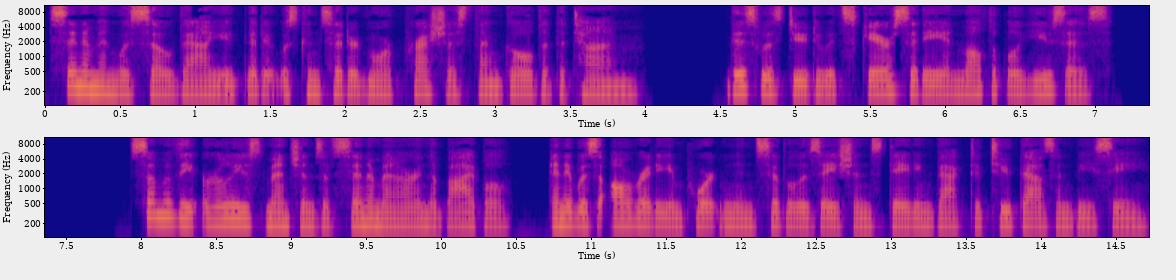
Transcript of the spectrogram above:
Cinnamon was so valued that it was considered more precious than gold at the time. This was due to its scarcity and multiple uses. Some of the earliest mentions of cinnamon are in the Bible, and it was already important in civilizations dating back to 2000 BC.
